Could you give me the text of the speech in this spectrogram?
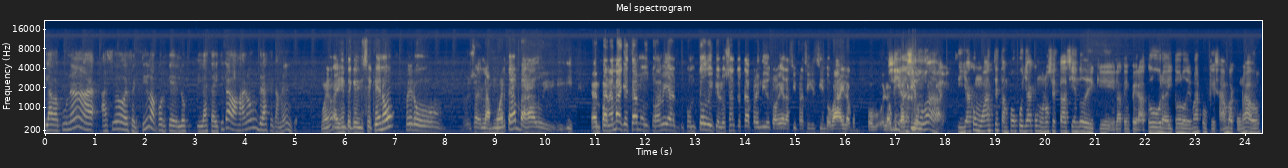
la vacuna ha, ha sido efectiva porque lo- las estadísticas bajaron drásticamente. Bueno, hay gente que dice que no, pero o sea, las muertes han bajado y, y- y en Panamá que estamos todavía con todo y que Los Santos está prendido, todavía las cifras siguen siendo bajas y la, la Sí, ocupación. sido bajas. Y ya como antes, tampoco ya como no se está haciendo de que la temperatura y todo lo demás porque se han vacunado.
